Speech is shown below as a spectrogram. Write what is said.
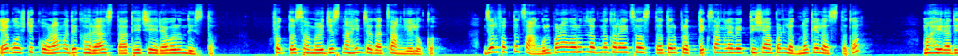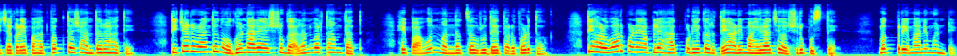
या गोष्टी कोणामध्ये खऱ्या असतात हे चेहऱ्यावरून दिसतं. फक्त समीरजीच नाहीत जगात चांगले लोक. जर फक्त चांगुलपणावरून लग्न करायचं असतं तर प्रत्येक चांगल्या व्यक्तीशी आपण लग्न केलं असतं का? माहिरा तिच्याकडे पाहत फक्त शांत राहते. तिच्या डोळ्यांतून ओघळणारे अश्रू गालांवर थांबतात. हे पाहून मन्नतचं हृदय तडफडतं. ती हळुवारपणे आपले हात पुढे करते आणि माहिराचे अश्रू पुसते. मग प्रेमाने म्हणते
